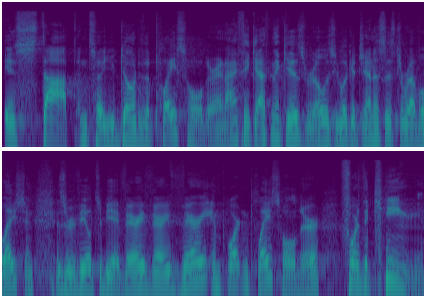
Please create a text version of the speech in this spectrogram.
is stopped until you go to the placeholder. And I think ethnic Israel, as you look at Genesis to Revelation, is revealed to be a very, very, very important placeholder for the king.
